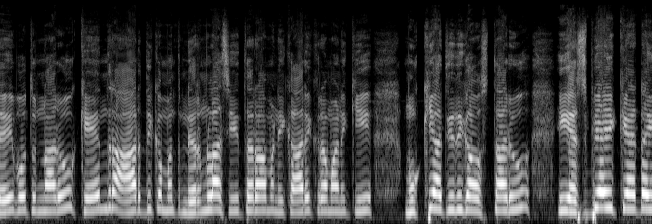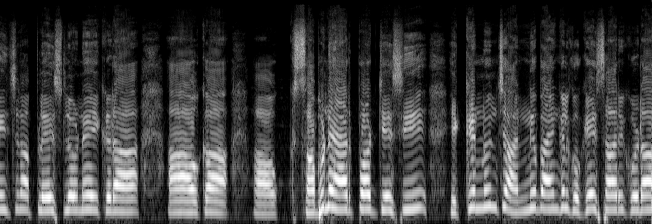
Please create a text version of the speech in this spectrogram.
చేయబోతున్నారు. కేంద్ర ఆర్థిక మంత్రి నిర్మలా సీతారామన్ ఈ కార్యక్రమానికి ముఖ్య అతిథిగా వస్తారు. ఈ ఎస్బీఐ కేటాయించిన ప్లేస్లోనే ఇక్కడ ఒక సభను ఏర్పాటు చేసి ఇక్కడి నుంచి అన్ని బ్యాంకులకు ఒకేసారి కూడా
